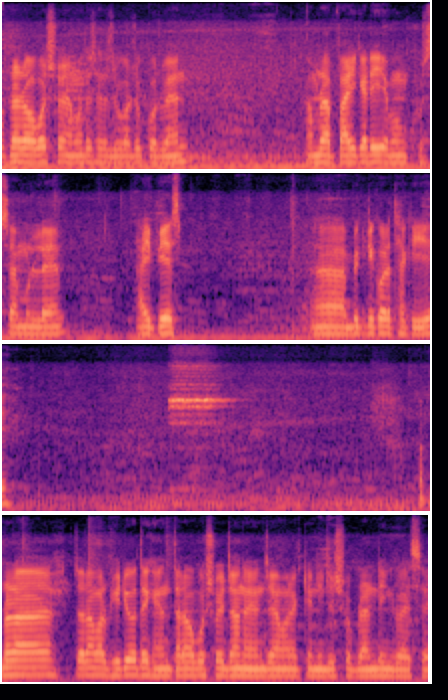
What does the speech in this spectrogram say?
আপনারা অবশ্যই আমাদের সাথে যোগাযোগ করবেন। আমরা পাইকারি এবং খুচরা মূল্যে আইপিএস বিক্রি করে থাকি। আপনারা যারা আমার ভিডিও দেখেন, তারা অবশ্যই জানেন যে আমার একটি নিজস্ব ব্র্যান্ডিং রয়েছে।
